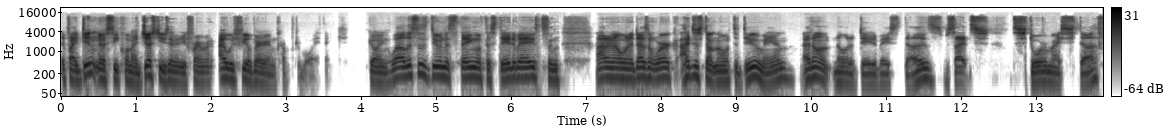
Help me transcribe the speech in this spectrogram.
If I didn't know SQL and I just use Entity Framework, I would feel very uncomfortable, I think. Going, well, this is doing this thing with this database, and I don't know when it doesn't work. I just don't know what to do, man. I don't know what a database does besides store my stuff.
